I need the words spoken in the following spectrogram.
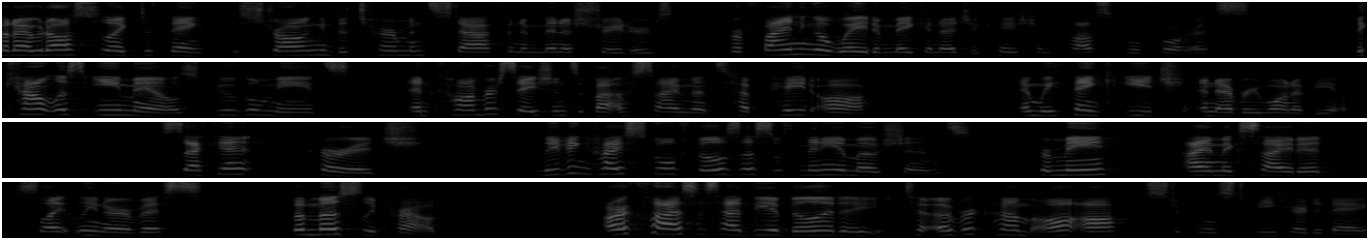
But I would also like to thank the strong and determined staff and administrators for finding a way to make an education possible for us. The countless emails, Google Meets, and conversations about assignments have paid off, and we thank each and every one of you. Second, courage. Leaving high school fills us with many emotions. For me, I am excited, slightly nervous, but mostly proud. Our class has had the ability to overcome all obstacles to be here today.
